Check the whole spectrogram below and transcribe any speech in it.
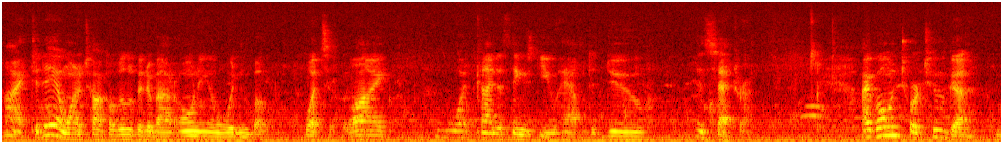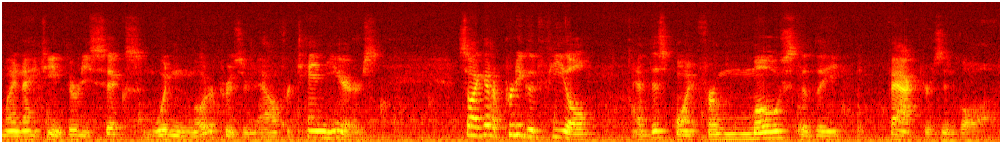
Hi, today I want to talk a little bit about owning a wooden boat. What's it like? What kind of things do you have to do? Etc. I've owned Tortuga, my 1936 wooden motor cruiser now, for 10 years. So I got a pretty good feel at this point for most of the factors involved.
